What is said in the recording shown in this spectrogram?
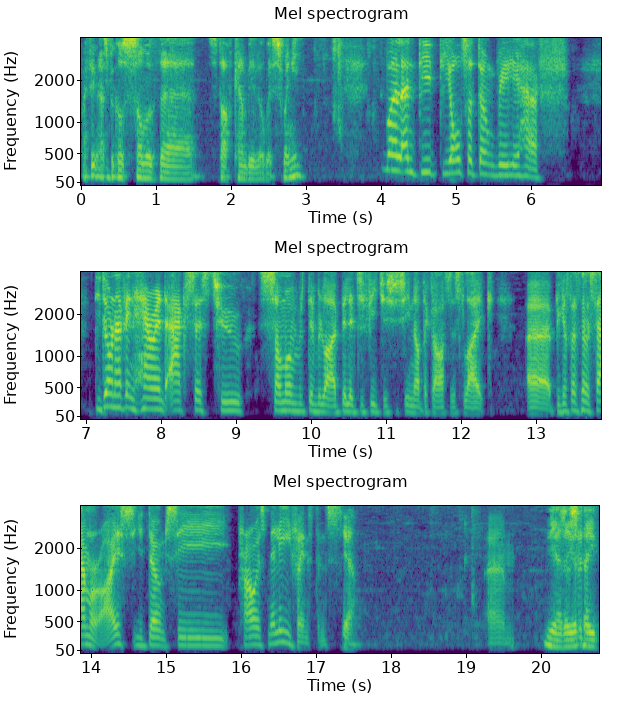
I think that's because some of their stuff can be a little bit swingy. Well, and they, they also don't really have they don't have inherent access to some of the reliability features you see in other classes, like uh, because there's no samurais, you don't see prowess melee, for instance. Yeah. Um, Yeah, So- they, so- they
